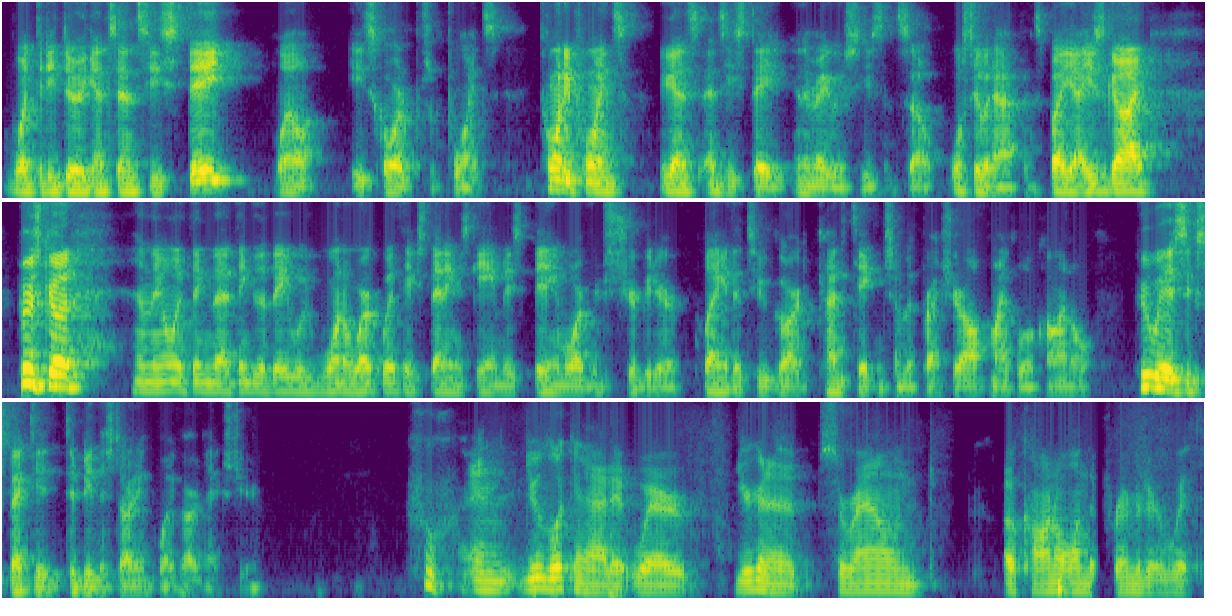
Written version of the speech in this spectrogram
what did he do against NC State? Well, he scored some points 20 points against NC State in the regular season. So we'll see what happens. But yeah, he's a guy who's good. And the only thing that I think that they would want to work with expanding his game is being more of a distributor, playing at the two guard, kind of taking some of the pressure off Michael O'Connell, who is expected to be the starting point guard next year. Whew. And you're looking at it where you're going to surround O'Connell on the perimeter with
